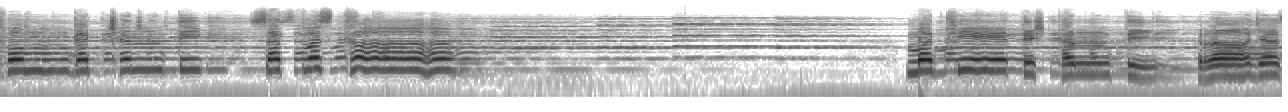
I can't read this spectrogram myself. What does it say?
ऊर्ध्वं गच्छन्ति सत्त्वस्थाः। मध्ये तिष्ठन्ति राजसाः।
